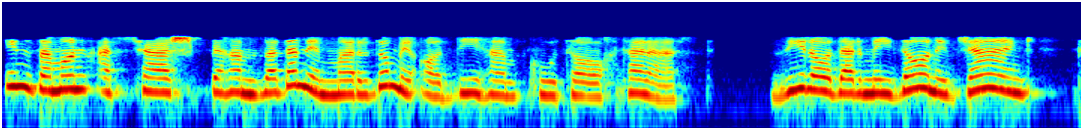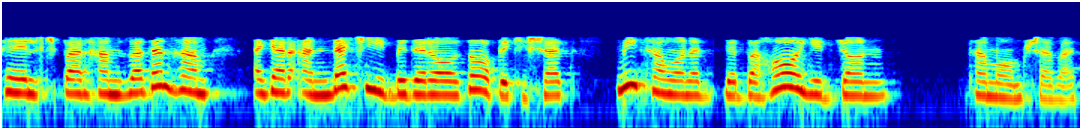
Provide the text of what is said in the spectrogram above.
این زمان از چشم به هم زدن مردم عادی هم کوتاهتر است. زیرا در میدان جنگ پلک بر هم زدن هم اگر اندکی به درازا بکشد می تواند به بهای جان تمام شود.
